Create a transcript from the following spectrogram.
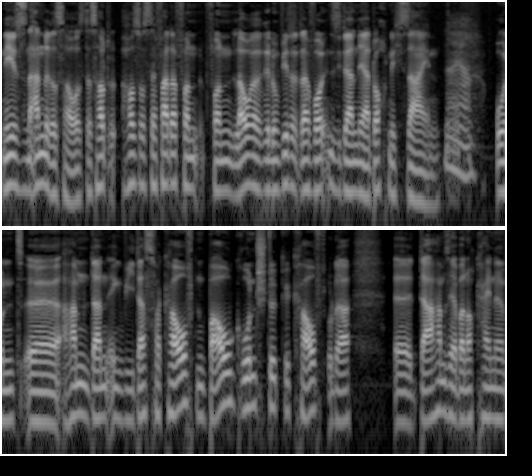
Nee, es ist ein anderes Haus. Das Haus, was der Vater von, von Laura renoviert hat, da wollten sie dann ja doch nicht sein. Naja. Und äh, haben dann irgendwie das verkauft, ein Baugrundstück gekauft oder äh, da haben sie aber noch keine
